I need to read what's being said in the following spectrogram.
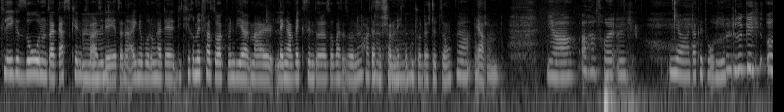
Pflegesohn, unser Gastkind mhm. quasi, der jetzt eine eigene Wohnung hat, der die Tiere mitversorgt, wenn wir mal länger weg sind oder sowas. Also, ne? Das ist schon echt eine gute Unterstützung. Ja, das ja. stimmt. Ja, ach, das freut mich. Ja, Dackel Tobi. Dann drücke ich. Oh,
